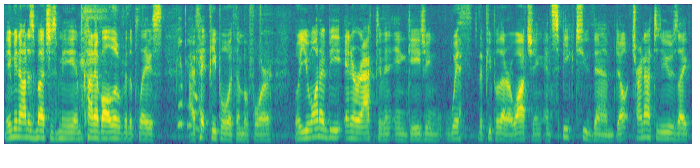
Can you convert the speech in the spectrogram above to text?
Maybe not as much as me. I'm kind of all over the place. I've hit people with them before. Well, you want to be interactive and engaging with the people that are watching and speak to them. Don't try not to use like,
